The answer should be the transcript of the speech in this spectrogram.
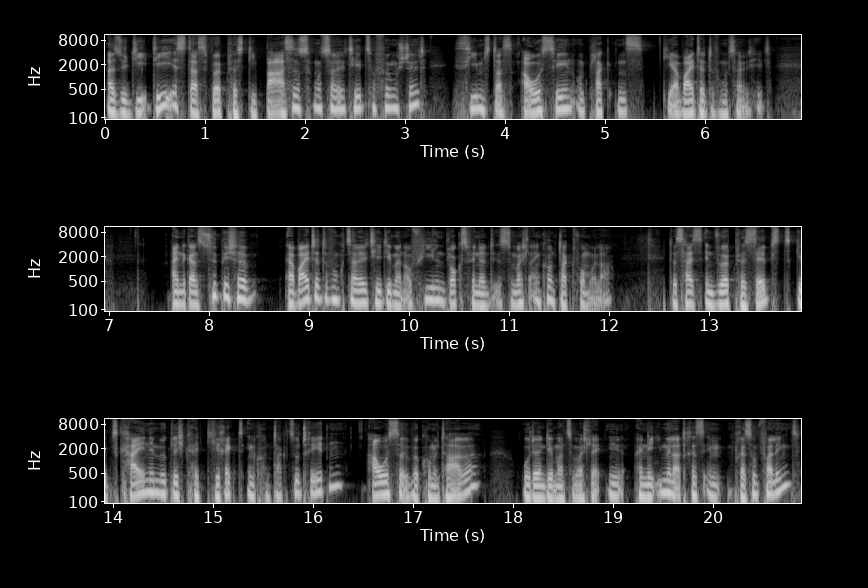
Also die Idee ist, dass WordPress die Basisfunktionalität zur Verfügung stellt, Themes das Aussehen und Plugins die erweiterte Funktionalität. Eine ganz typische erweiterte Funktionalität, die man auf vielen Blogs findet, ist zum Beispiel ein Kontaktformular. Das heißt, in WordPress selbst gibt es keine Möglichkeit, direkt in Kontakt zu treten, außer über Kommentare oder indem man zum Beispiel eine E-Mail-Adresse im Impressum verlinkt.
